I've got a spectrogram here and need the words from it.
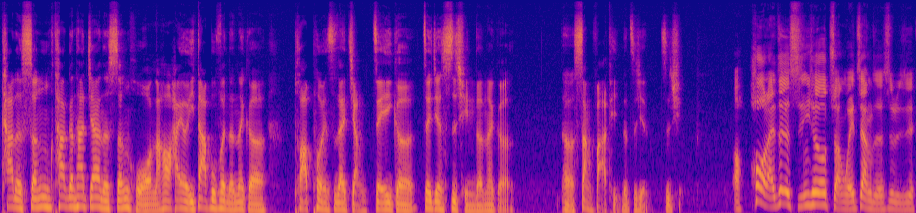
他的生，他跟他家人的生活，然后还有一大部分的那个 plot point 是在讲这一个这件事情的那个呃上法庭的这些事情。哦，后来这个实境秀又转为这样子，是不是？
